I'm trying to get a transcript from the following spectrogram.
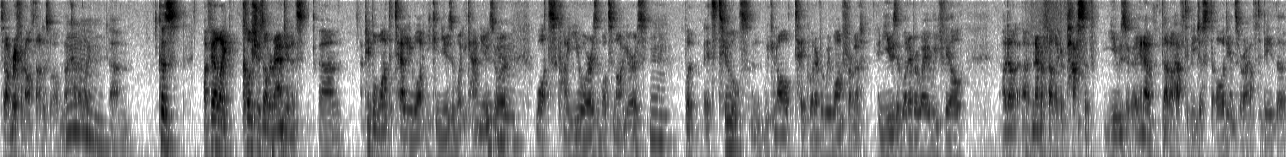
so I'm riffing off that as well, and that kind of like Mm. because I feel like culture's all around you, and it's um, people want to tell you what you can use and what you can't use, or Mm. what's kind of yours and what's not yours. Mm. But it's tools, and we can all take whatever we want from it and use it whatever way we feel. I don't. I've never felt like a passive user. You know that I have to be just the audience, or I have to be the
